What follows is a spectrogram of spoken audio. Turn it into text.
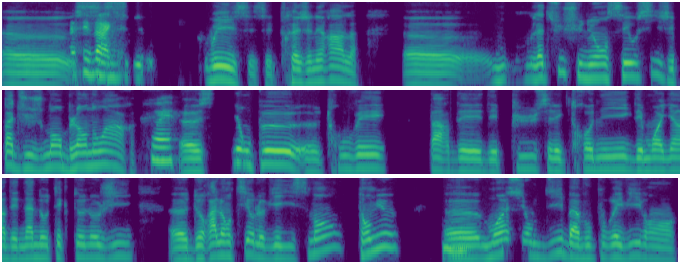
Euh, c'est vague. oui, c'est très général. Euh, là-dessus, je suis nuancé aussi. Je n'ai pas de jugement blanc-noir. si on peut trouver par des, puces électroniques, des moyens, des nanotechnologies, de ralentir le vieillissement, tant mieux. Mmh moi, si on me dit, bah, vous pourrez vivre en,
